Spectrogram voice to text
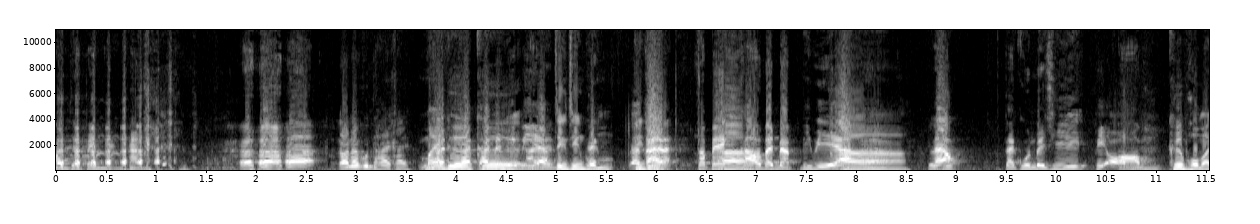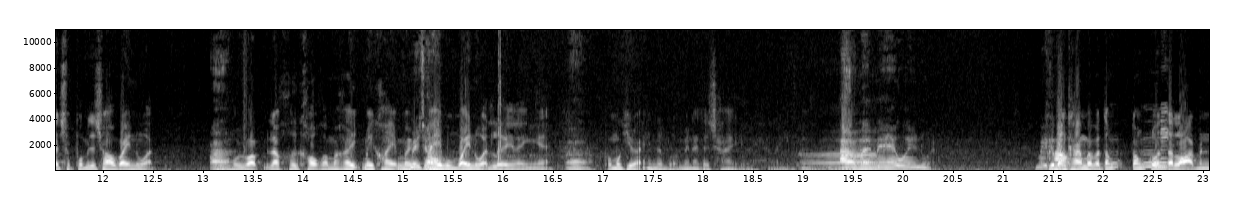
มันจะเป็นอย่างนั้นตอนนั้นคุณทายใคร ไม่คือใรคืเป็นอพี่เวียจริง ๆ ผมจริงได้ๆสเปคอ่าเขาเป็นแบบพี่เวียอ่าแล้ว แต่คุณไปชี้พี่อ๋อม คือผมอะชอบผมจะชอบไว้หนวดอ่าผมว่าแล้วคือเขาก็ไม่ค่อยไม่ค่อยไม่ไม่ชอบ ไม่ให้ผมไว้หนวดเลยอะไรอย่างเงี้ยอ่าผมก็คิดว่าไอ้หนวดไม่น่าจะใช่อะไรอย่างเงี้ยอ้าวไม่แม่ไว้หน่อยไม่คือบางครั้งแบบว่าต้องต้องโกนตลอดมัน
